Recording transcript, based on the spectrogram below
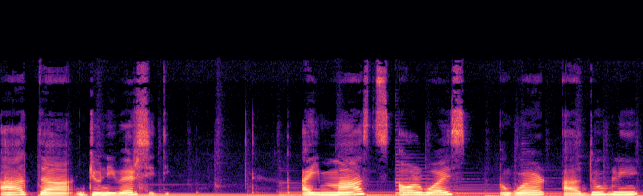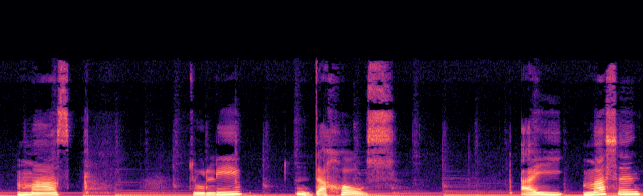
at the university. I must always wear a double mask to leave the house. I mustn't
